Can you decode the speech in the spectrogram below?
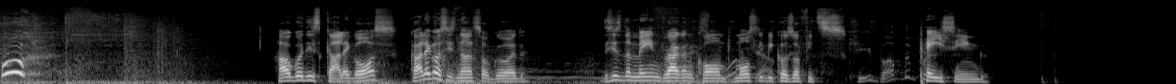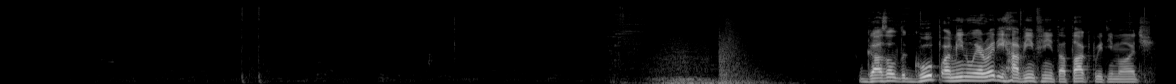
Whew. How good is Kalecgos? Kalecgos is not so good. This is the main dragon comp, mostly because of its Keep up the pacing. Guzzle the goop. I mean, we already have infinite attack pretty much.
